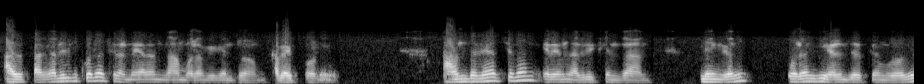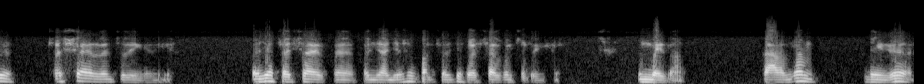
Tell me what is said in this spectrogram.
அது பகலில் கூட சில நேரம் நாம் உறங்குகின்றோம் கலைப்போடு அந்த நேரத்திலும் இறைவன் அறிவிக்கின்றான் நீங்கள் உறங்கி எழுந்திருக்கும் போது ஃப்ரெஷ் ஆயிருவேன்னு சொல்றீங்க நீங்க. கொஞ்சம் ஃப்ரெஷ்ஷாக இருப்பேன். கொஞ்சம் அஞ்சு நிமிஷம் பத்து நிமிஷம் ஃப்ரெஷ்ஷாக இருக்குன்னு சொல்றீங்க. உண்மைதான். காரணம் நீங்க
